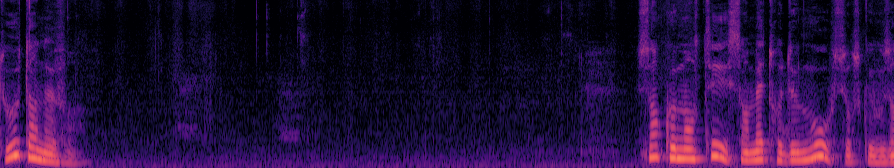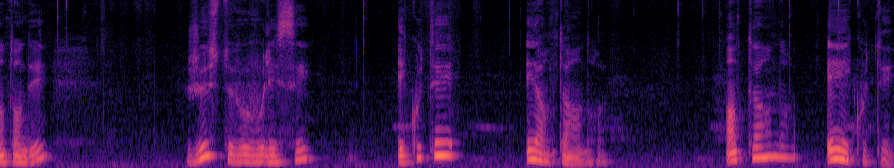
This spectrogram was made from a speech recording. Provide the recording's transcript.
tout en œuvrant. Sans commenter, sans mettre de mots sur ce que vous entendez, juste vous vous laissez écouter et entendre. Entendre et écouter.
